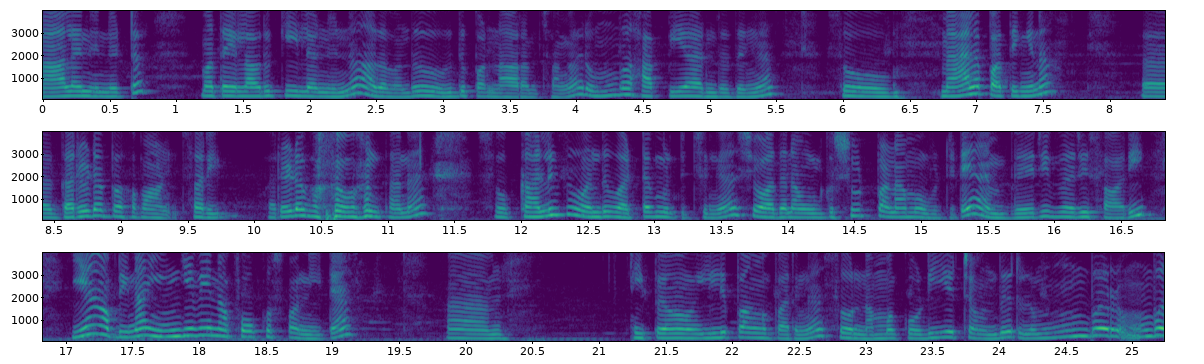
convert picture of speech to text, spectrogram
மேலே நின்றுட்டு மற்ற எல்லோரும் கீழே நின்று அதை வந்து இது பண்ண ஆரம்பித்தாங்க ரொம்ப ஹாப்பியாக இருந்ததுங்க. ஸோ மேலே பார்த்தீங்கன்னா கருட பகவான் சாரி வருட பகவான் தானே? ஸோ கழுகு வந்து வட்டமிட்டுச்சுங்க. ஸோ அதை நான் உங்களுக்கு ஷூட் பண்ணாமல் விட்டுட்டேன். I am very very sorry ஏன் அப்படின்னா இங்கேவே நான் ஃபோக்கஸ் பண்ணிட்டேன். இப்போ இழுப்பாங்க பாருங்கள் ஸோ நம்ம கொடியேற்றம் வந்து ரொம்ப ரொம்ப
